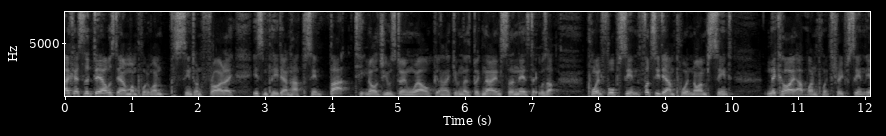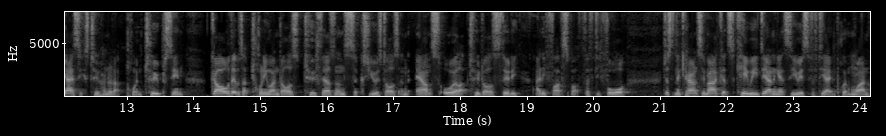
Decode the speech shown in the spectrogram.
Okay, so the Dow was down 1.1% on Friday, S&P down half percent, but technology was doing well uh, given those big names. So the Nasdaq was up 0.4%, FTSE down 0.9%, Nikkei up 1.3%, the ASX 200 up 0.2%. Gold that was up $21, 2006 US dollars an ounce. Oil up $2.30, 85 spot 54. Just in the currency markets, Kiwi down against the US 58.1,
